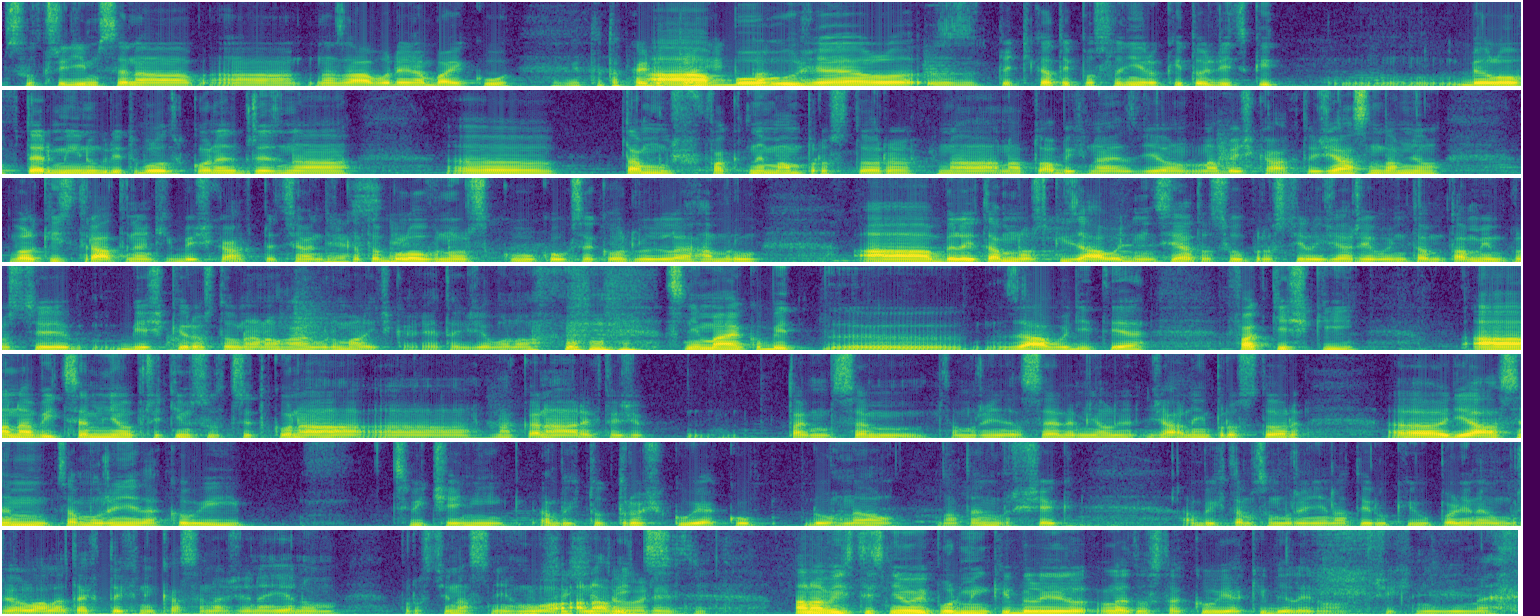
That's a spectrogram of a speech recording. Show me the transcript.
soustředím se na, na, závody na bajku. To a bohužel teďka ty poslední roky to vždycky bylo v termínu, kdy to bylo konec března, e, tam už fakt nemám prostor na, na to, abych najezdil na běžkách. Takže já jsem tam měl velký ztráty na těch běžkách, speciálně teďka to bylo v Norsku, kousek od Lillehammeru a byli tam norský závodníci a to jsou prostě lyžaři, oni tam, tam jim prostě běžky rostou na nohách od malička, že? takže ono s nimi jakoby uh, závodit je fakt těžký a navíc jsem měl předtím soustředko na, na Kanárech, takže tam jsem samozřejmě zase neměl žádný prostor. Dělal jsem samozřejmě takový cvičení, abych to trošku jako dohnal na ten vršek, abych tam samozřejmě na ty ruky úplně neumřel, ale tak technika se nažene jenom prostě na sněhu a, a navíc, a navíc ty sněhové podmínky byly letos takové, jaký byly, no, všichni víme.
